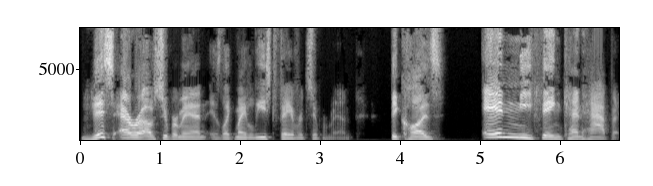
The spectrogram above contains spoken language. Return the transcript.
this era of Superman is like my least favorite Superman because anything can happen.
